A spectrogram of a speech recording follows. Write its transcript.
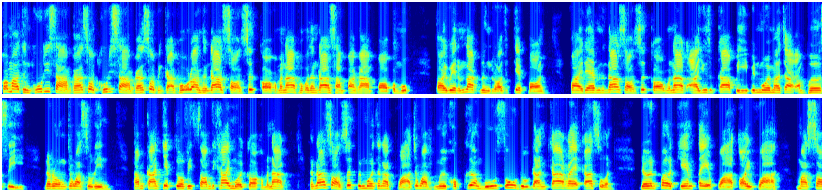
ก็มาถึงคู่ที่ 3 การสดคู่ที่ 3 การสดเป็นการพบร่างทางด้านสอนซึกกอกรรมนาพบกับทางด้านซัมปางามปอประมุกต่อยเวทน้ำหนัก 117 ปอนด์ฝ่ายแดงเป็นทางด้านสอนซึกกอกรรมนาอายุ 19 ปี เป็นมวยมาจากอำเภอศรีนรงจังหวัดสุรินทร์ทำการเก็บตัวฟิตซ้อมที่ค่ายมวยกอกรรมนาทางด้านสอนซึกเป็นมวยถนัดขวาจังหวะฝีมือครบเครื่องบูสู้ดุดันกล้าแรกกล้าสวน เดินเปิดเกมเตะขวาต่อยขวามัดซอ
